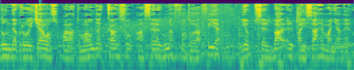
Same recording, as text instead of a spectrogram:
donde aprovechamos para tomar un descanso, hacer algunas fotografías y observar el paisaje mañanero.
